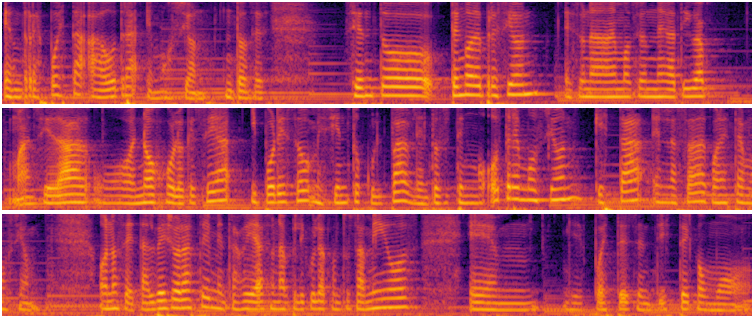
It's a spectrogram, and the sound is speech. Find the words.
en respuesta a otra emoción. Entonces, siento, tengo depresión, es una emoción negativa, ansiedad o enojo, lo que sea, y por eso me siento culpable. Entonces tengo otra emoción que está enlazada con esta emoción. O no sé, tal vez lloraste mientras veías una película con tus amigos em, y después te sentiste como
